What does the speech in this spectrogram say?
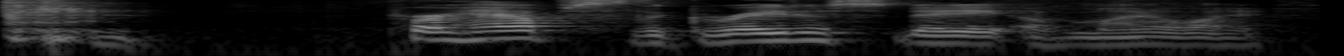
Perhaps the greatest day of my life.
